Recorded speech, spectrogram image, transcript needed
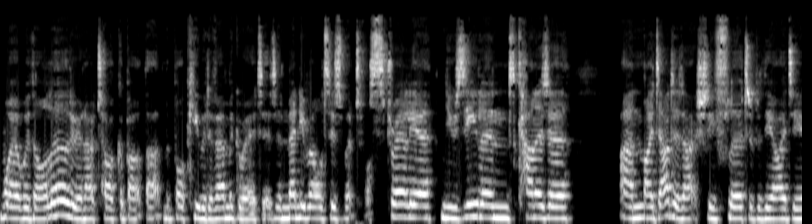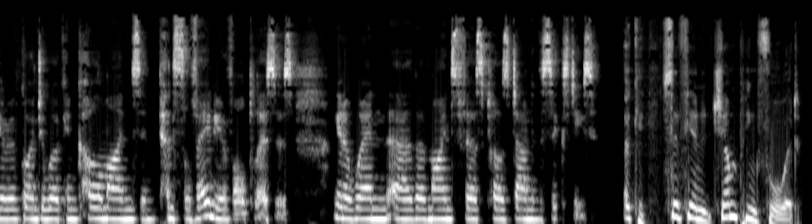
wherewithal earlier, and I talk about that in the book, he would have emigrated. And many relatives went to Australia, New Zealand, Canada. And my dad had actually flirted with the idea of going to work in coal mines in Pennsylvania, of all places, you know, when uh, the mines first closed down in the 60s. Okay. So, Fiona, jumping forward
